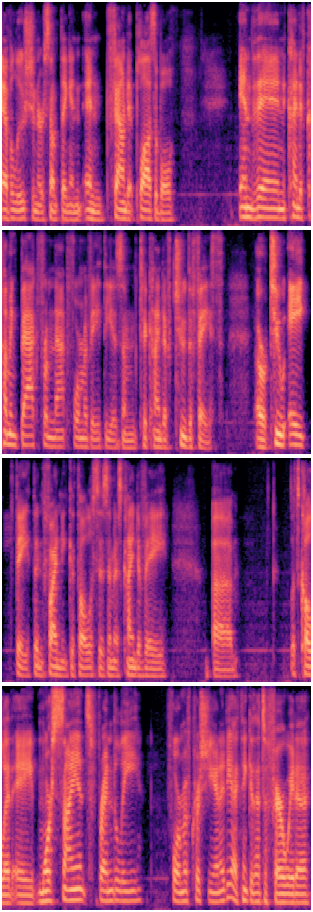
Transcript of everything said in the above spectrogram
evolution or something and, and found it plausible. And then kind of coming back from that form of atheism to kind of to the faith or to a faith and finding catholicism as kind of a uh, let's call it a more science friendly form of christianity i think that's a fair way to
